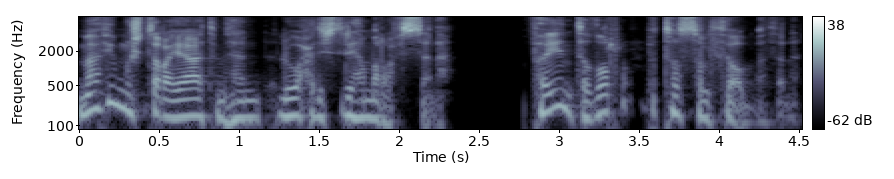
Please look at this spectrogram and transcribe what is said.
ما في مشتريات مثلا الواحد يشتريها مرة في السنة. فينتظر بتصل ثوب مثلا.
